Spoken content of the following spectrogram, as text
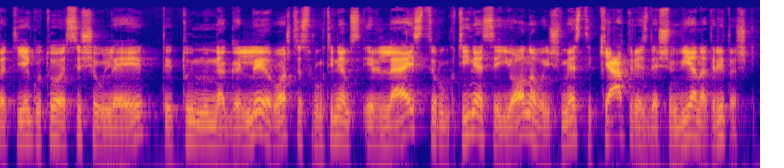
bet jeigu tu esi Šiauliai, tai tu nu, negali ruoštis rungtynėms ir leisti rungtynėse Jonavą išmesti 41 tritaškį.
